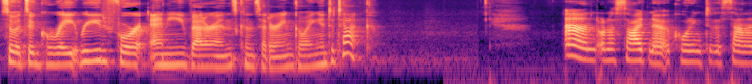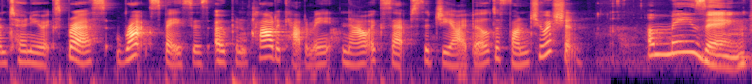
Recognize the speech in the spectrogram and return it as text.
So it's a great read for any veterans considering going into tech. And on a side note, according to the San Antonio Express, Rackspace's Open Cloud Academy now accepts the GI Bill to fund tuition. Amazing.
